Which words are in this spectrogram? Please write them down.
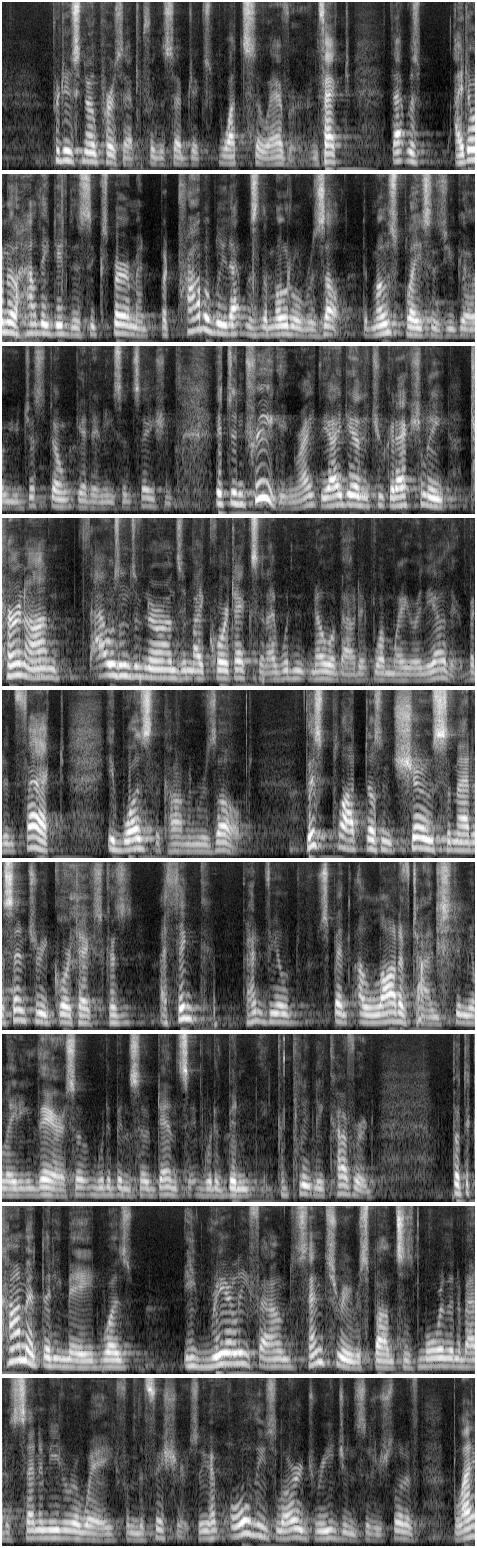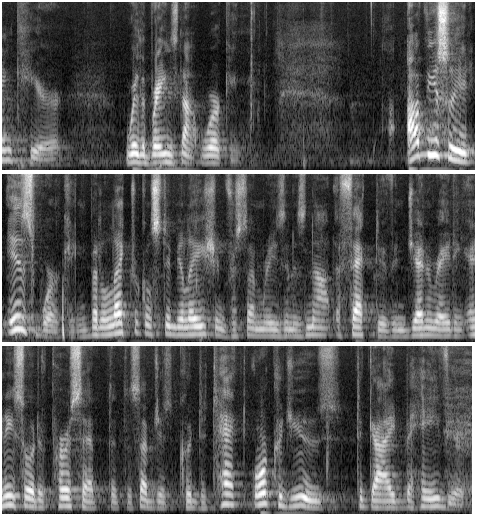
produced no percept for the subjects whatsoever. In fact, that was, I don't know how they did this experiment, but probably that was the modal result. The most places you go, you just don't get any sensation. It's intriguing, right? The idea that you could actually turn on thousands of neurons in my cortex and I wouldn't know about it one way or the other. But in fact, it was the common result. This plot doesn't show somatosensory cortex because I think Penfield spent a lot of time stimulating there, so it would have been so dense it would have been completely covered. But the comment that he made was he rarely found sensory responses more than about a centimeter away from the fissure. So you have all these large regions that are sort of blank here where the brain's not working. Obviously, it is working, but electrical stimulation, for some reason, is not effective in generating any sort of percept that the subject could detect or could use to guide behavior.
